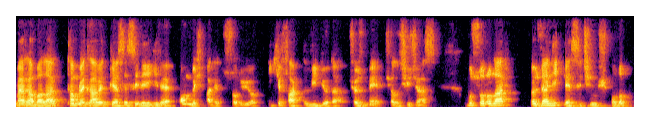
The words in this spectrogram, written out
Merhabalar. Tam rekabet piyasası ile ilgili 15 adet soruyu iki farklı videoda çözmeye çalışacağız. Bu sorular özellikle seçilmiş olup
